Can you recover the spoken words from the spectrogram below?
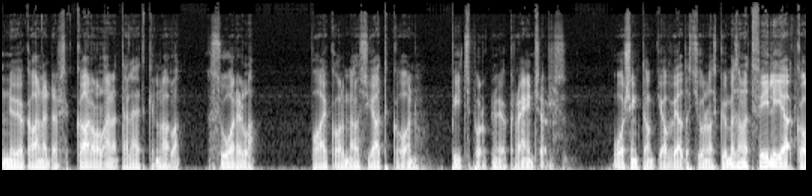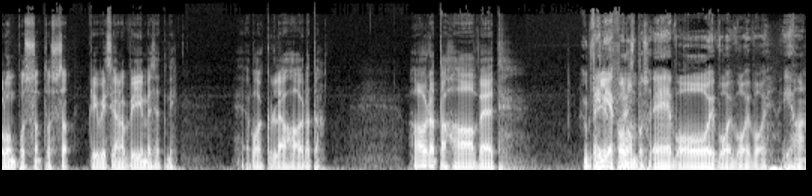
New York Islanders ja Carolina tällä hetkellä noilla suorilla paikoilla myös jatkoon. Pittsburgh, New York Rangers. Washingtonkin on vielä tässä junassa. Kyllä mä sanon, että Philly ja Columbus on tuossa divisioonan viimeiset, niin he voi kyllä jo haudata, haudata haaveet. Philly ja Columbus, ei voi, voi, voi, voi. Ihan,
